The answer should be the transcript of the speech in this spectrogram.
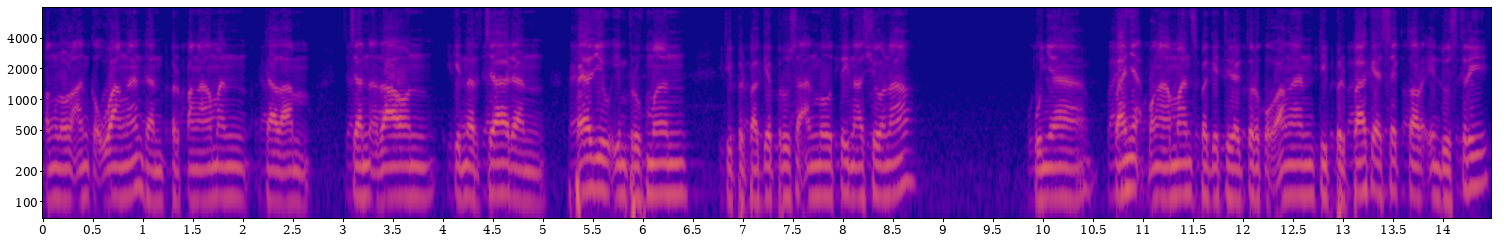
pengelolaan keuangan dan berpengalaman dalam turnaround kinerja dan value improvement di berbagai perusahaan multinasional punya banyak pengalaman sebagai direktur keuangan di berbagai sektor industri,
